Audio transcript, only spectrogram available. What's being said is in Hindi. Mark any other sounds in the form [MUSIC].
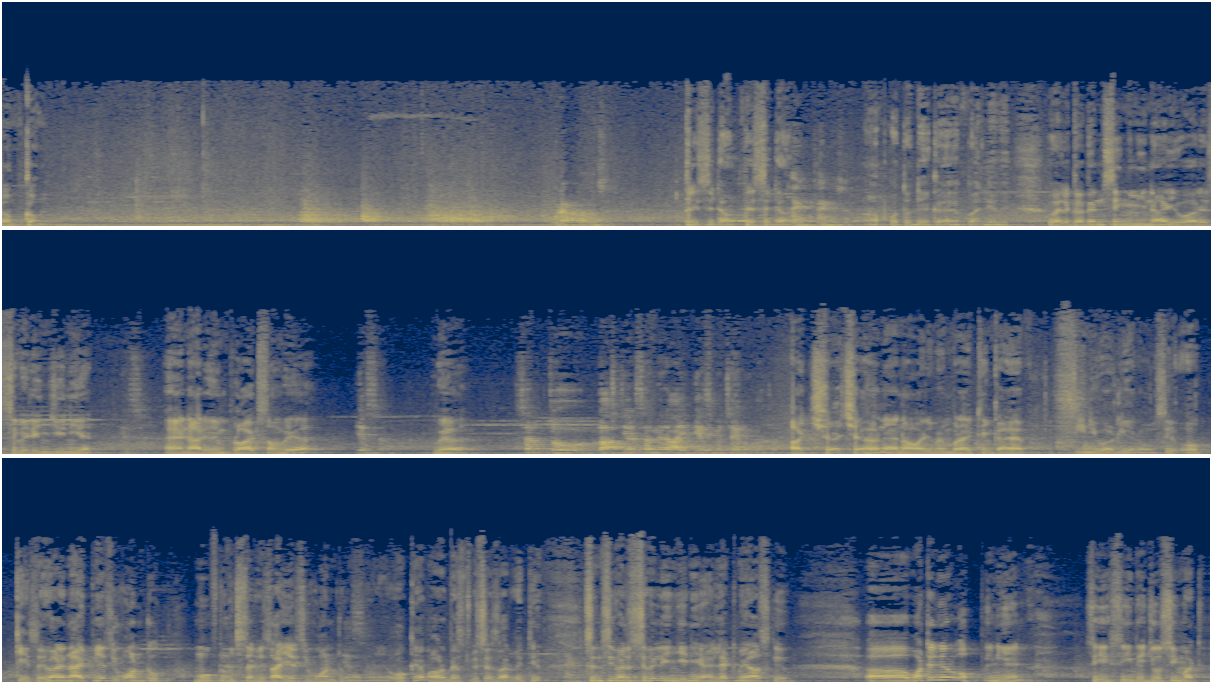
Come, come. Good afternoon sir Please sit down. Please sit down. Thank thank you sir आपको तो देखा है पहले भी। Well Gagan Singh Meena you are a civil engineer yes and are you employed somewhere yes sir where sir जो लास्ट ईयर सर मेरा आईपीएस में चयन हुआ था। अच्छा अच्छा है ना now I remember I think I have seen you earlier also okay so you are an IPS you want to move to which service? IS you want to Yes. Okay our best wishes are with you since you are a civil engineer let me ask you uh, what is your opinion see seeing the Joshimat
